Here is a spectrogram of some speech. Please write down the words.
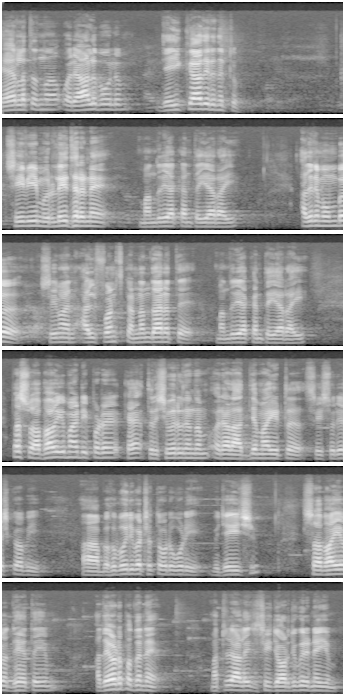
കേരളത്തിൽ നിന്ന് ഒരാൾ പോലും ജയിക്കാതിരുന്നിട്ടും ശ്രീ വി മുരളീധരനെ മന്ത്രിയാക്കാൻ തയ്യാറായി. അതിനു മുമ്പ് ശ്രീമാൻ അൽഫോൺസ് കണ്ണന്താനത്തെ മന്ത്രിയാക്കാൻ തയ്യാറായി. അപ്പോൾ സ്വാഭാവികമായിട്ട് ഇപ്പോൾ തൃശ്ശൂരിൽ നിന്നും ഒരാൾ ആദ്യമായിട്ട് ശ്രീ സുരേഷ് ഗോപി ബഹുഭൂരിപക്ഷത്തോടു കൂടി വിജയിച്ചു. സ്വാഭാവികം അദ്ദേഹത്തെയും അതോടൊപ്പം തന്നെ മറ്റൊരാൾ ശ്രീ ജോർജ് ഗുരുവിനെയും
